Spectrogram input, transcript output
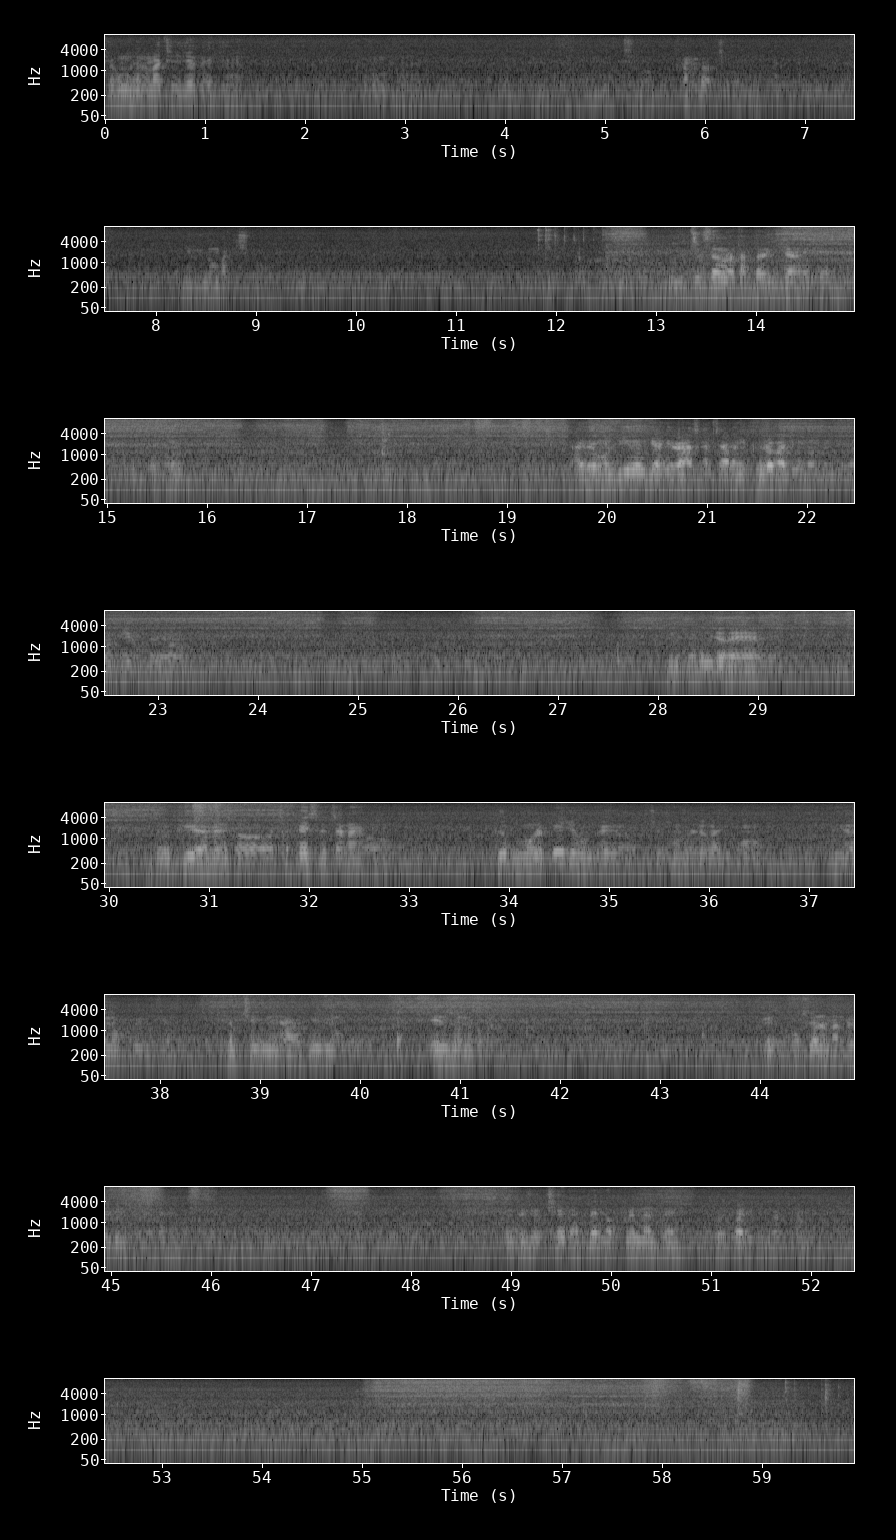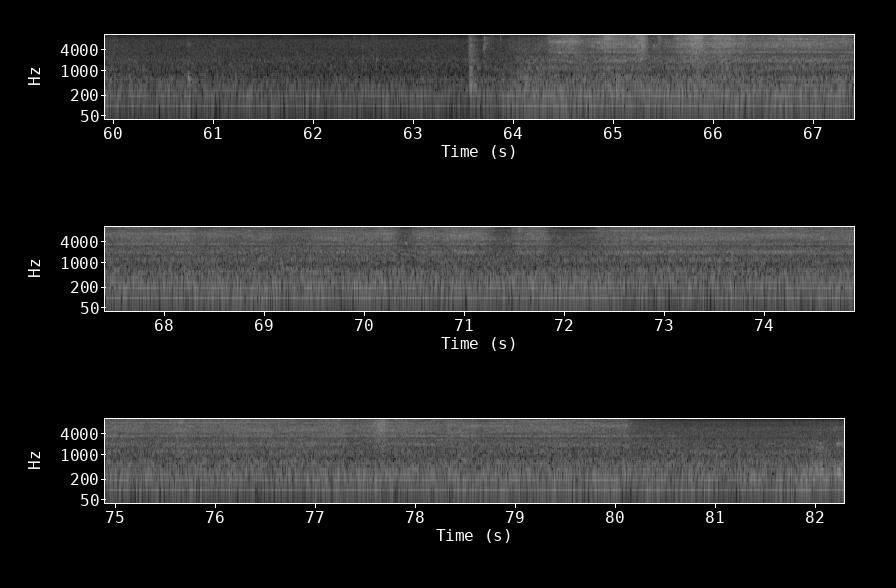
제공선을 맞춰줘야 되죠. 제공선을 맞추고 감각 주고 여기도 맞추고 일직선으로 딱 떨어지잖아요. 이게. 아, 이런 걸 미는 게 아니라 살짝은 들어가지고 넣는 거예요. 미는 거예요. 조금 전에 요 뒤에 하면서 접했었잖아요. 그 부분을 빼주는 거예요. 이렇게 지금 손을 넣어가지고 여기다 놓고 이렇게 겹쳐 있는 양을 빼주는 거예요. 왼손으로. 그래서 곡선을 만들어주는 거잖아요. 이것도 지금 최대한 뺀다고 뺐는데 덜 빠질 것 같아요.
